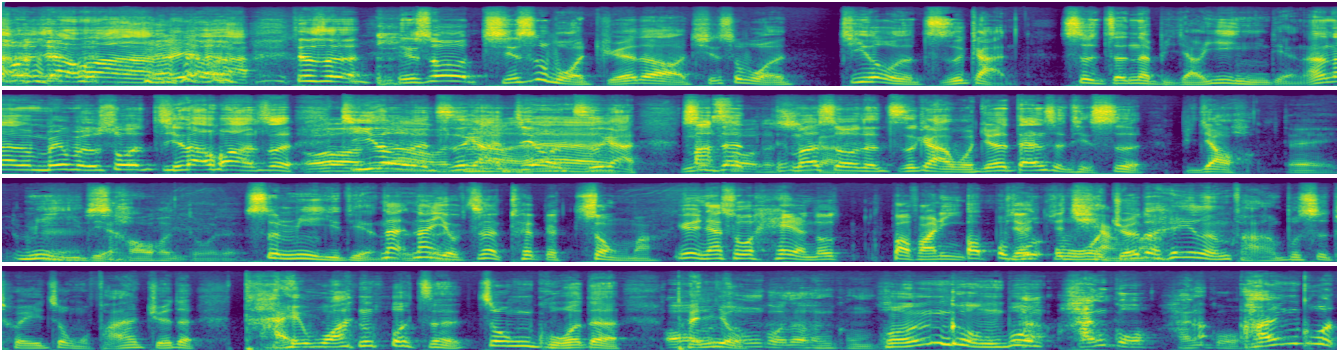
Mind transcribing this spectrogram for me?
说笑话了，没有啦，就是你说，其实我觉得哦，其实我肌肉的质感。是真的比较硬一点。啊，那没有没有说其他话是哦肌肉的质感，肌肉的质感哎是真 muscle 的质感。muscle 的质感，我觉得 density 是比较好，对，密一点。是好很多的。是密一点。那那有真的推比较重吗？因为人家说黑人都爆发力哦不不我觉得黑人反而不是推重，我反而觉得台湾或者中国的朋友哦中国都很恐怖，很恐怖，韩国韩国。韩国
